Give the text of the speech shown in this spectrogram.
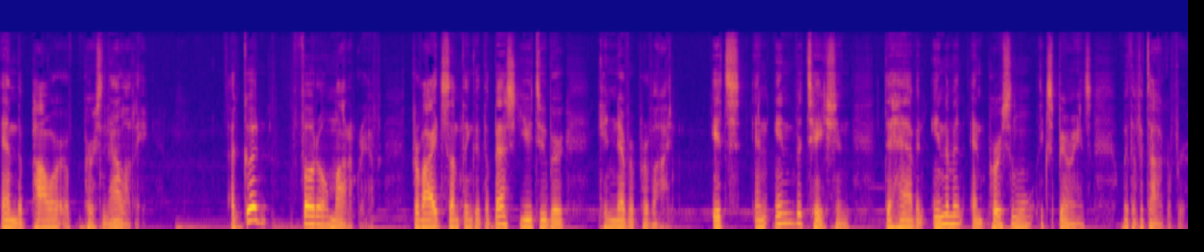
and the power of personality. A good photo monograph provides something that the best YouTuber can never provide. It's an invitation to have an intimate and personal experience with a photographer.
